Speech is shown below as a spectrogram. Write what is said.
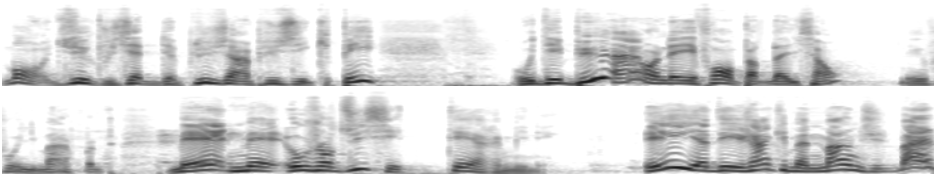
mon Dieu, vous êtes de plus en plus équipés. Au début, hein, on, des fois, on perdait le son. Des fois, l'image. Mais, mais aujourd'hui, c'est terminé. Et il y a des gens qui me demandent, ben,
